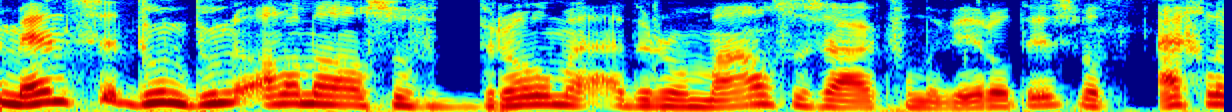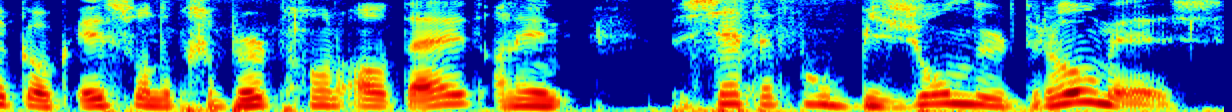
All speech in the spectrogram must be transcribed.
mensen doen, doen allemaal alsof dromen de normaalste zaak van de wereld is. Wat eigenlijk ook is, want het gebeurt gewoon altijd. Alleen besef even hoe bijzonder dromen is.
